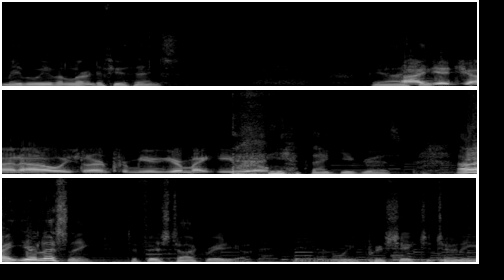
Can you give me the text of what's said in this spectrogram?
maybe we even learned a few things. Yeah, I, think- did, John. I always learn from you. You're my hero. yeah, thank you, Chris. All right, you're listening to Fish Talk Radio, and we appreciate you tuning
